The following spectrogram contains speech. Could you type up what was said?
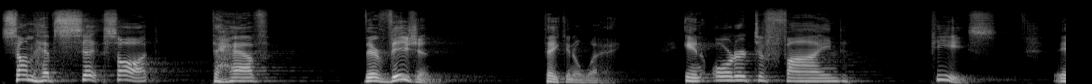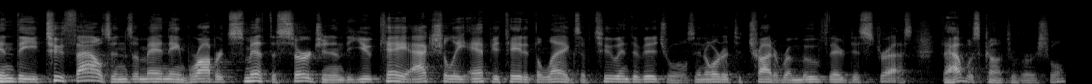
Some have sought to have their vision taken away in order to find peace. In the 2000s, a man named Robert Smith, a surgeon in the UK, actually amputated the legs of two individuals in order to try to remove their distress. That was controversial.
